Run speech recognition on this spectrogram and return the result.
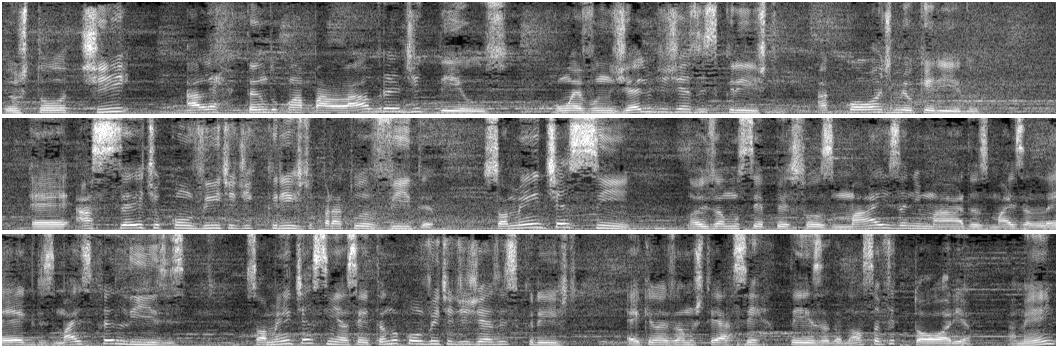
eu estou te alertando com a palavra de Deus, com o Evangelho de Jesus Cristo. Acorde, meu querido. É, aceite o convite de Cristo para a tua vida. Somente assim nós vamos ser pessoas mais animadas, mais alegres, mais felizes. Somente assim, aceitando o convite de Jesus Cristo, é que nós vamos ter a certeza da nossa vitória. Amém?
